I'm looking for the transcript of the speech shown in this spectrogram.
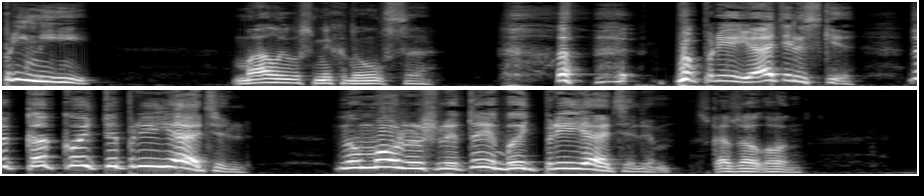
прими. Малый усмехнулся. — По-приятельски? Да какой ты приятель? Ну, можешь ли ты быть приятелем? — сказал он. —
